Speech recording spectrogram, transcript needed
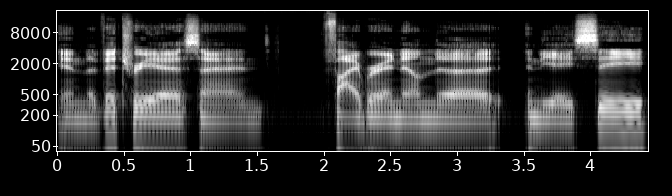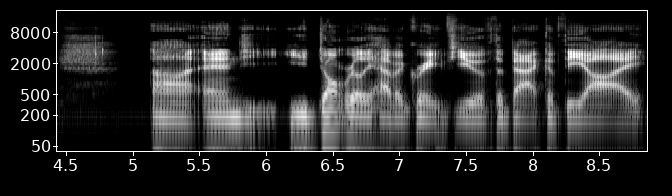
in the vitreous and fibrin in the in the AC, uh, and you don't really have a great view of the back of the eye.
